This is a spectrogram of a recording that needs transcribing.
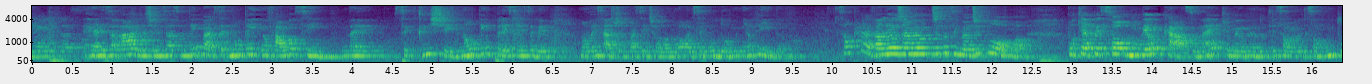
realização? Realiza... Ah, gente, realização tem várias. Não tem, eu falo assim, né? Ser clichê, não tem preço receber uma mensagem de um paciente falando, olha, você mudou minha vida. Só, cara, valeu já meu, tipo assim, meu diploma. Porque a pessoa, no meu caso, né, que o meu, minha nutrição é uma nutrição muito,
